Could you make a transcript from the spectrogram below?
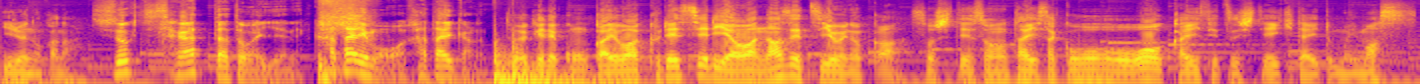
いるのかな？持続値下がったとはいえね、硬いもんは硬いから。というわけで今回はクレセリアはなぜ強いのか、そしてその対策方法を解説していきたいと思います。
